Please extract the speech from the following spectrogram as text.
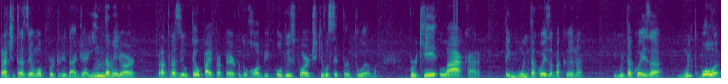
para te trazer uma oportunidade ainda melhor para trazer o teu pai para perto do hobby ou do esporte que você tanto ama. Porque lá, cara, tem muita coisa bacana e muita coisa muito boa,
